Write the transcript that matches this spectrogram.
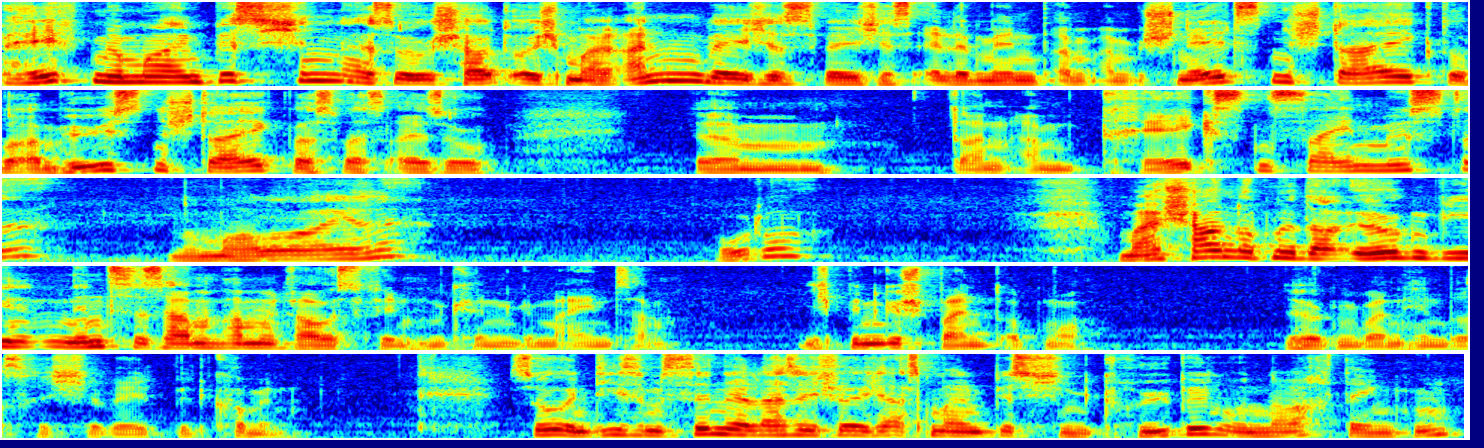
Helft mir mal ein bisschen, also schaut euch mal an, welches, welches Element am, am schnellsten steigt oder am höchsten steigt, was, was also ähm, dann am trägsten sein müsste, normalerweise. Oder? Mal schauen, ob wir da irgendwie einen Zusammenhang rausfinden können gemeinsam. Ich bin gespannt, ob wir irgendwann hin das richtige Weltbild kommen. So, in diesem Sinne lasse ich euch erstmal ein bisschen grübeln und nachdenken.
